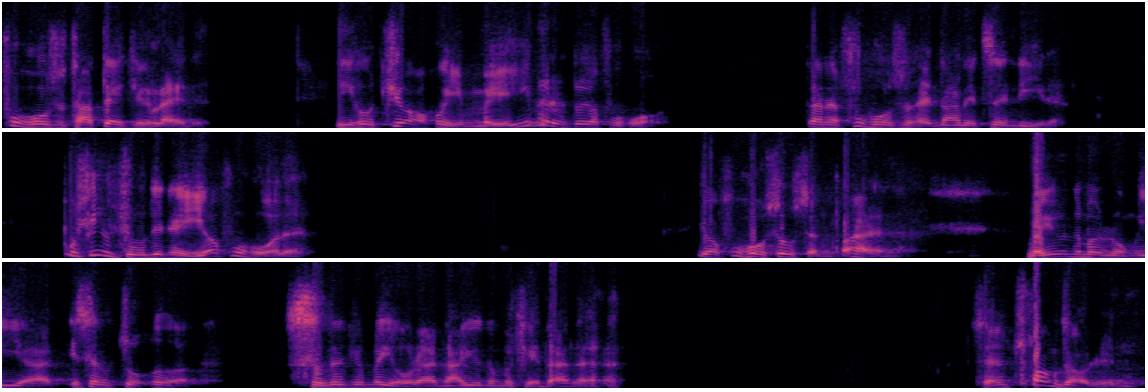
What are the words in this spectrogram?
复活是他带进来的，以后教会每一个人都要复活，当然复活是很大的真理的。不信主的人也要复活的，要复活受审判，没有那么容易啊！一生作恶，死了就没有了，哪有那么简单的？神创造人，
